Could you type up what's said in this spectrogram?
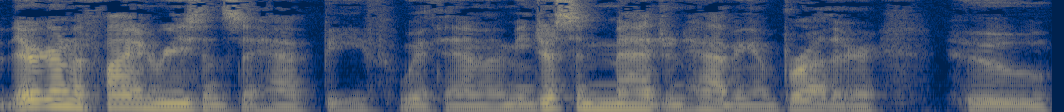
they're gonna find reasons to have beef with him. I mean, just imagine having a brother who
